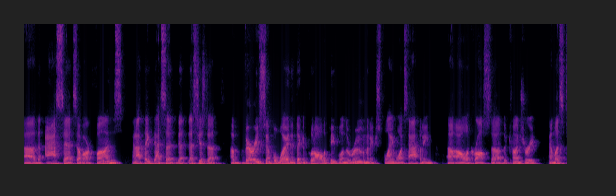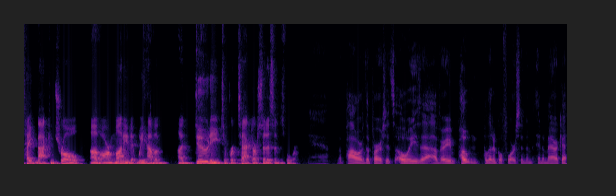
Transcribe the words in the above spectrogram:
uh, the assets of our funds. And I think that's a that, that's just a, a very simple way that they can put all the people in the room and explain what's happening uh, all across uh, the country. And let's take back control of our money that we have a a duty to protect our citizens for. Power of the purse. It's always a, a very potent political force in, in America.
